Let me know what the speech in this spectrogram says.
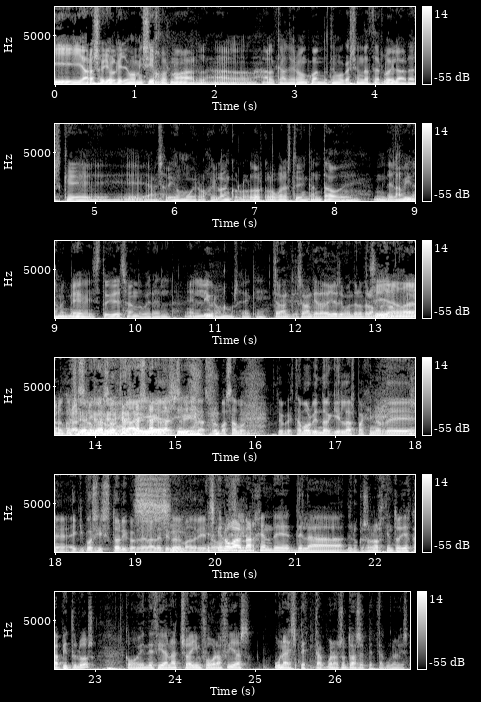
y ahora soy yo el que llevo a mis hijos, ¿no? Al, al- al Calderón cuando tengo ocasión de hacerlo, y la verdad es que eh, han salido muy rojos y blancos los dos, con lo cual estoy encantado de, de la vida, ¿no? Y me estoy deseando ver el, el libro, ¿no? O sea que... Se lo han, se lo han quedado ellos y de momento no te lo han Sí, pasado. no, no, consigo se ni lo verlo. se lo pasamos. Estamos viendo aquí en las páginas de equipos históricos del Atlético Sí. de Madrid. Es que luego, Eh, al margen de, de la, de lo que son los 110 capítulos, como bien decía Nacho, hay infografías, una espectac bueno, son todas espectaculares.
